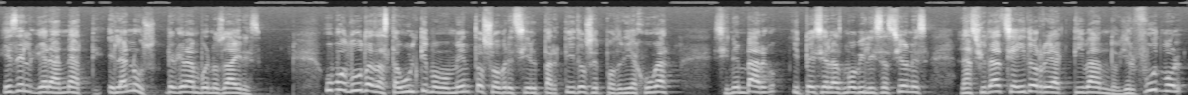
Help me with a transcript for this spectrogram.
es el Granate, el Anús del Gran Buenos Aires. Hubo dudas hasta último momento sobre si el partido se podría jugar sin embargo, y pese a las movilizaciones, la ciudad se ha ido reactivando y el fútbol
